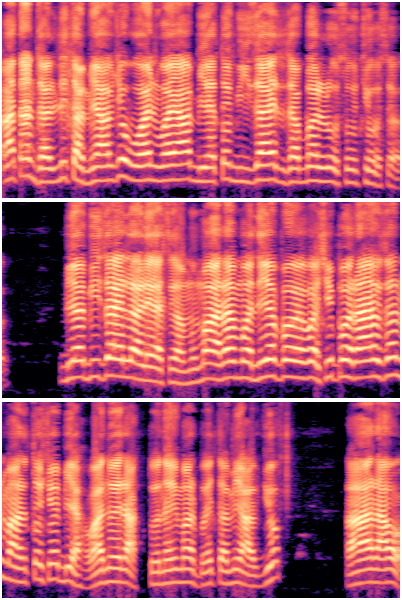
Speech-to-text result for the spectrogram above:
આ તને જલ્દી તમે આવજો, વન વય આ બે તો બીજા જબર છો છે બે બીજા લડ્યા છે આમ મારા મને પછી પર આવ્યો છે ને, મારે તો શું બેહવાનો રાખતો નહીં. મારા ભાઈ, તમે આવજો. હા આવો.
